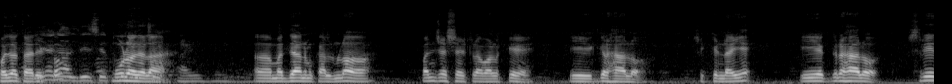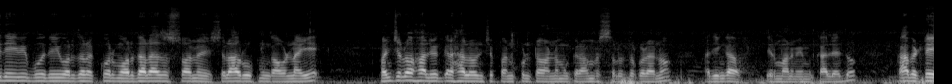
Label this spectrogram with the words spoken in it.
పదో తారీఖు మూడో నెల మధ్యాహ్నం కాలంలో పనిచేసేట్ల వాళ్ళకి ఈ విగ్రహాలు చిక్కిండాయి. ఈ విగ్రహాలు శ్రీదేవి భూదేవి వరద కూర్మ వరదరాజ స్వామి శిలారూపంగా ఉన్నాయి. పంచలోహాల విగ్రహాలు అని చెప్పి అనుకుంటా ఉన్నాము గ్రామస్తులతో కూడాను. అది ఇంకా తీర్మానం ఏమి కాలేదు. కాబట్టి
